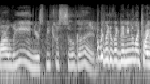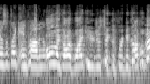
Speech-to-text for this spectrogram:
Marlene, your speech was so good. I was like, it's like I didn't even like try. It was just like improv and. Oh my god, why can't you just take the freaking compliment?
